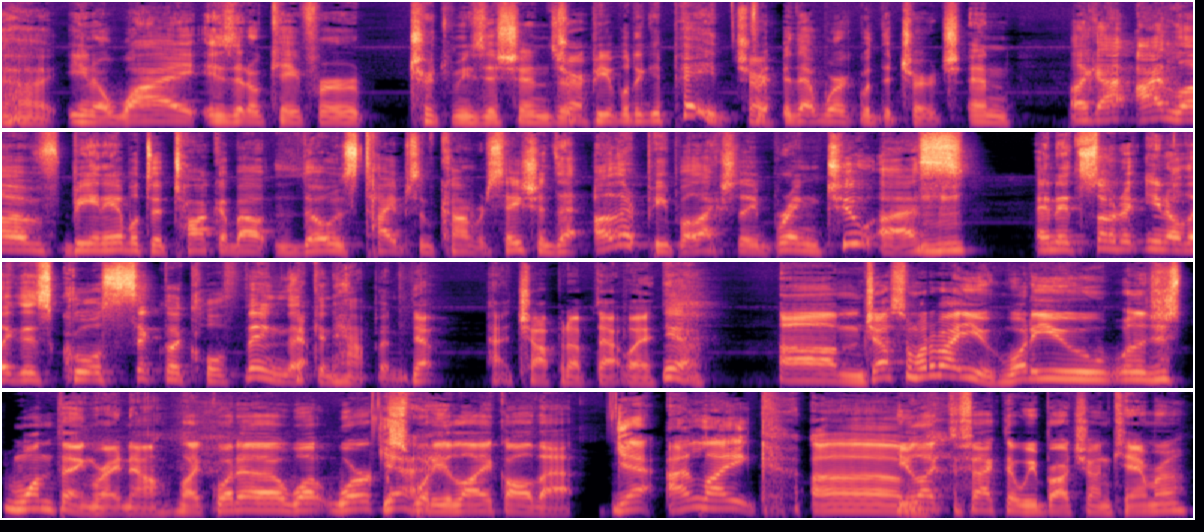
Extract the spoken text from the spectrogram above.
uh, you know, why is it okay for church musicians Sure. or people to get paid Sure. for- that work with the church? And like, I, I love being able to talk about those types of conversations that other people actually bring to us. Mm-hmm. And it's sort of, you know, like this cool cyclical thing that can happen. Yep. Chop it up that way. Yeah. Um, Justin, what about you? What do you? Well, just one thing right now. Like what? Uh, what works? Yeah. What do you like? All that. Yeah, I like. Um, you like the fact that we brought you on camera?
